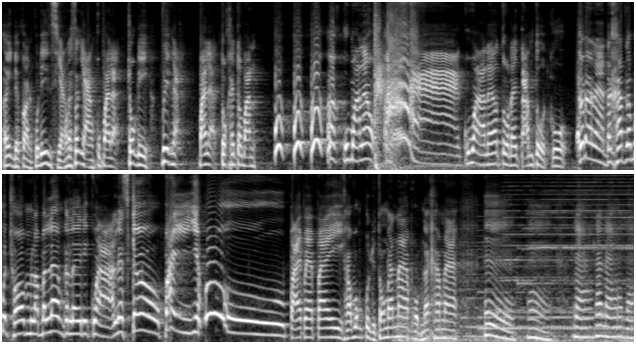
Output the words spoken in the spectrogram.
เอ้ยเดี๋ยวก่อนกูได้ยินเสียงอะไรสักอย่างกูไปละโชคดีวิ่งละไปละตัวใครตัวมันกูมาแล้วกูว่าแล้วตัวใดตามตูดกู ก็นั่นแหละนะครับท่านผู้ชมเรามาเริ่มกันเลยดีกว่า let's go ไปยูฮูไปไปไปเขาวงกุฎอยู่ตรงด้านหน้าผมนะครับนะเออลาลาลาลา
